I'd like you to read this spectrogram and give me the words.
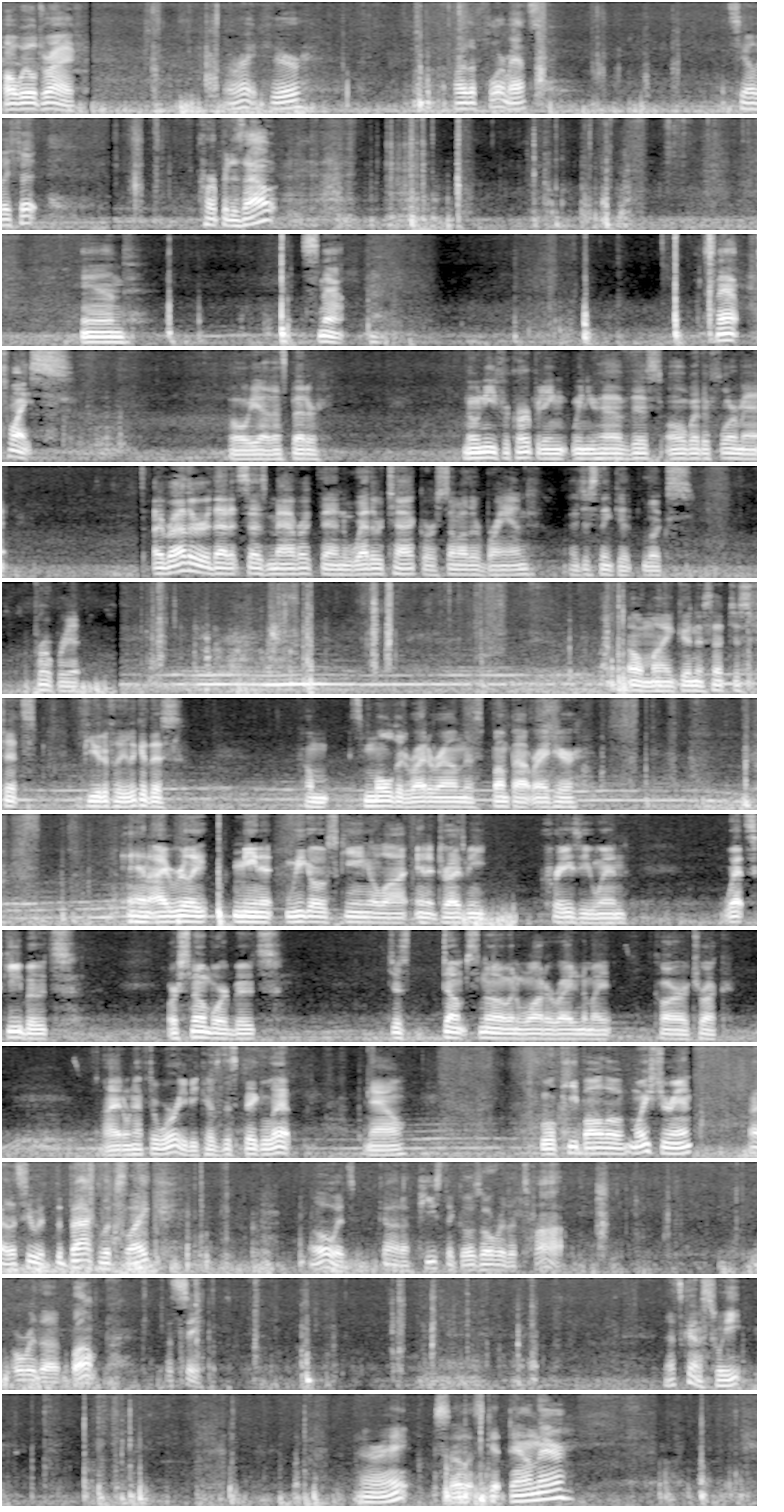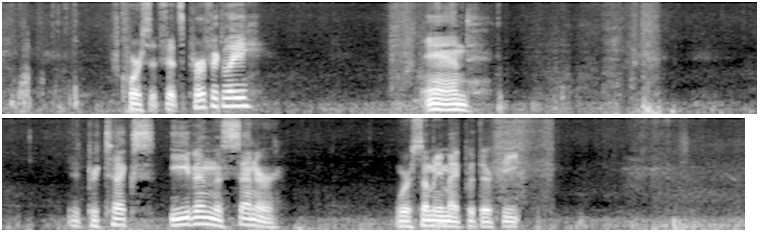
all-wheel drive. All right, here are the floor mats. Let's see how they fit. Carpet is out. And snap. Snap twice. Oh yeah, that's better. No need for carpeting when you have this all-weather floor mat. I'd rather that it says Maverick than WeatherTech or some other brand. I just think it looks appropriate. Oh my goodness, that just fits beautifully. Look at this. How it's molded right around this bump out right here. And I really mean it. We go skiing a lot and it drives me crazy when wet ski boots or snowboard boots just dump snow and water right into my car or truck. I don't have to worry because this big lip now will keep all the moisture in. All right, let's see what the back looks like. Oh, it's got a piece that goes over the top, over the bump. Let's see. That's kind of sweet. All right, so let's get down there. Of course, it fits perfectly. And it protects even the center where somebody might put their feet.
